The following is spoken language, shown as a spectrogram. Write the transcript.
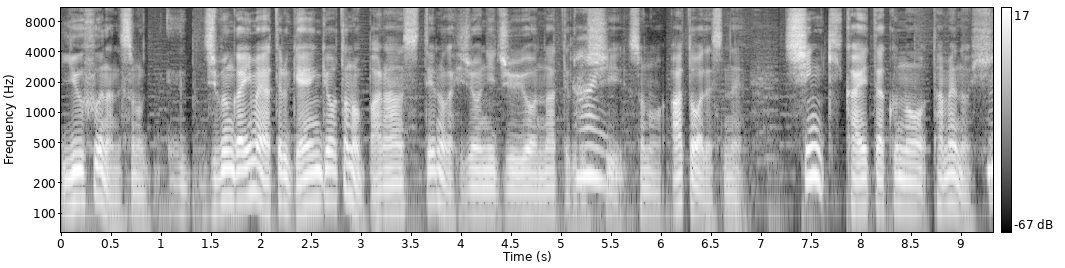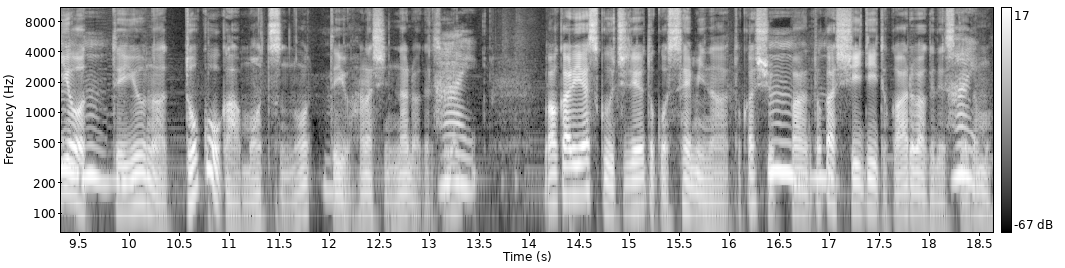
いうふうなんでその自分が今やってる現業とのバランスっていうのが非常に重要になってくるし、はい、そのあとはですね新規開拓のための費用っていうのはどこが持つのっていう話になるわけですね。はい、分かりやすくうちで言うとこうセミナーとか出版とか CD とかあるわけですけれども、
